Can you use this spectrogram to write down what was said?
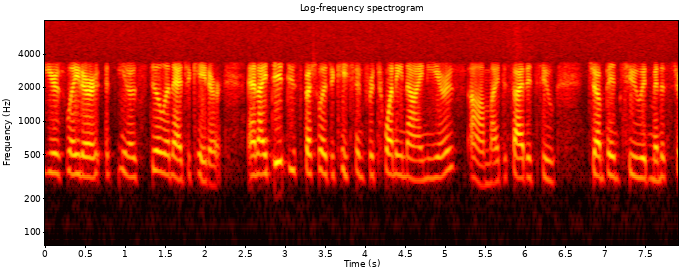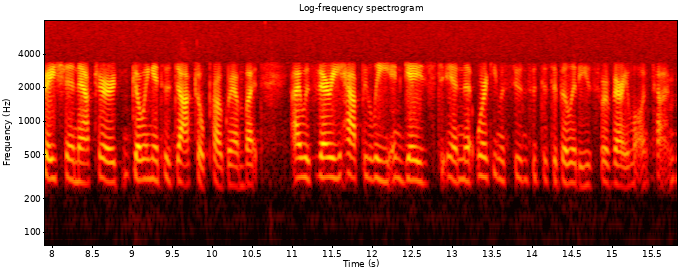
years later, you know, still an educator. And I did do special education for 29 years. Um, I decided to jump into administration after going into the doctoral program, but I was very happily engaged in working with students with disabilities for a very long time.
